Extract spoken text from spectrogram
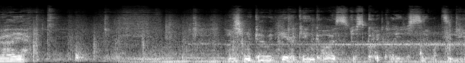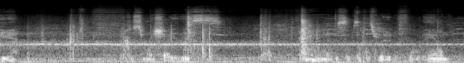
Right. I just want to go in here again, guys, just quickly, just see what's in here. Just want to show you this. Oh, this looks like it's ready to fall down.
